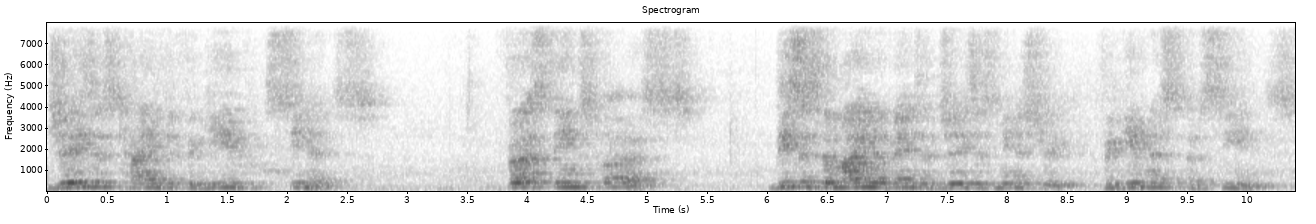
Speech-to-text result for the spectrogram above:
Jesus came to forgive sinners. First things first. This is the main event of Jesus' ministry forgiveness of sins.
